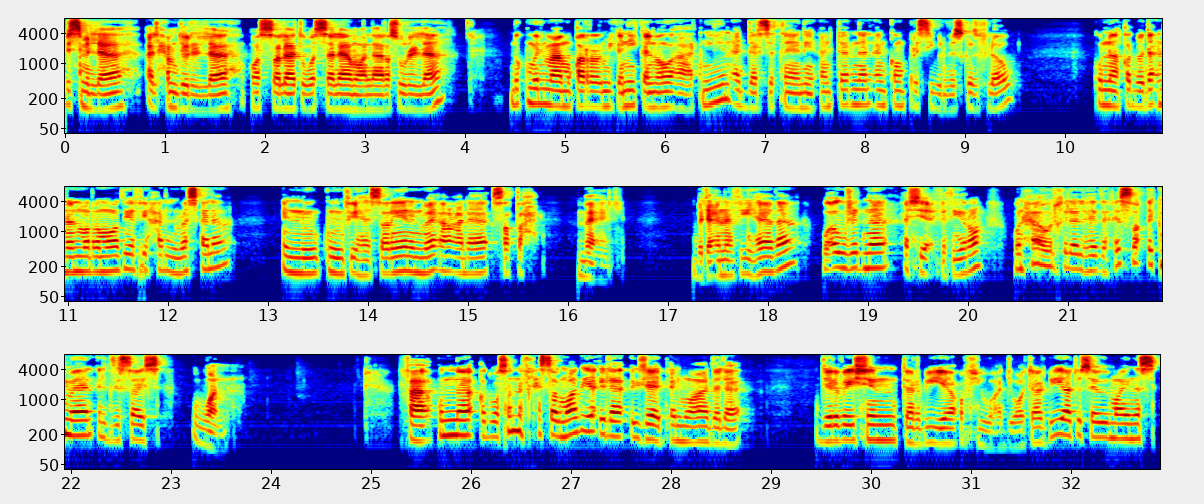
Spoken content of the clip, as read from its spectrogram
بسم الله الحمد لله والصلاة والسلام على رسول الله. نكمل مع مقرر ميكانيكا المواقع 2 الدرس الثاني Internal and Compressible Viscous Flow. كنا قد بدأنا المرة الماضية في حل المسألة إنه يكون فيها سريان الماء على سطح مائل. بدأنا في هذا وأوجدنا أشياء كثيرة ونحاول خلال هذه الحصة إكمال exercise 1 فكنا قد وصلنا في الحصة الماضية إلى إيجاد المعادلة derivation تربيع of u على dy تربيع تساوي minus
